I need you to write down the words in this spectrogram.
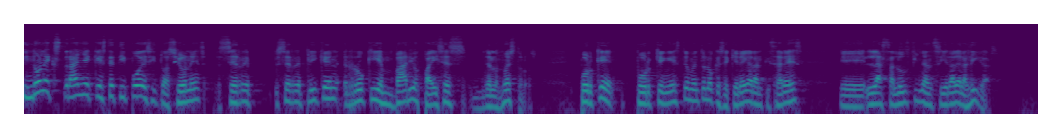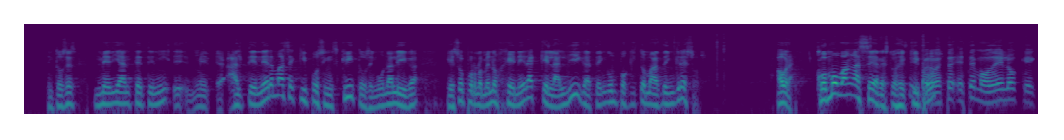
y no le extrañe que este tipo de situaciones se, se repliquen, rookie, en varios países de los nuestros. ¿Por qué? Porque en este momento lo que se quiere garantizar es eh, la salud financiera de las ligas. Entonces, mediante eh, al tener más equipos inscritos en una liga, eso por lo menos genera que la liga tenga un poquito más de ingresos. Ahora, ¿Cómo van a hacer estos equipos? pero este, este, modelo que,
